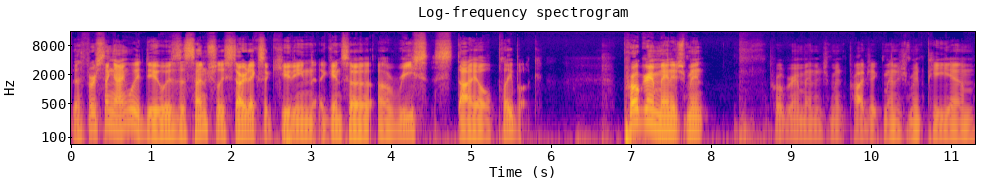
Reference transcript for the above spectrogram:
the first thing I would do is essentially start executing against a, a Ries style playbook. Program management, program management, project management, PM,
